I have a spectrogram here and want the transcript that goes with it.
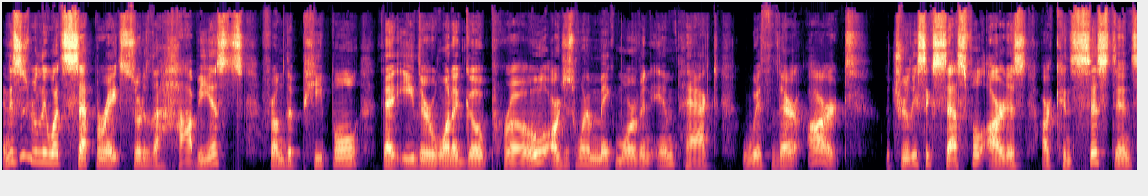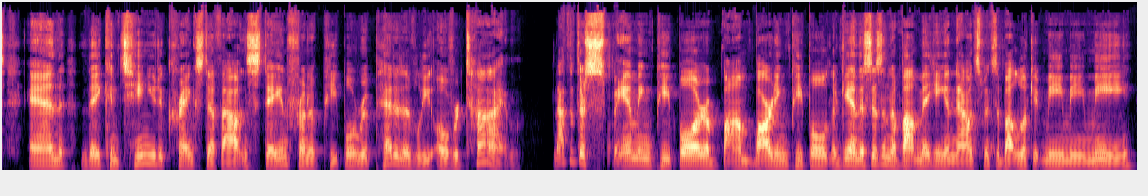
And this is really what separates sort of the hobbyists from the people that either want to go pro or just want to make more of an impact with their art. The truly successful artists are consistent and they continue to crank stuff out and stay in front of people repetitively over time. Not that they're spamming people or bombarding people. Again, this isn't about making announcements about look at me, me, me.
